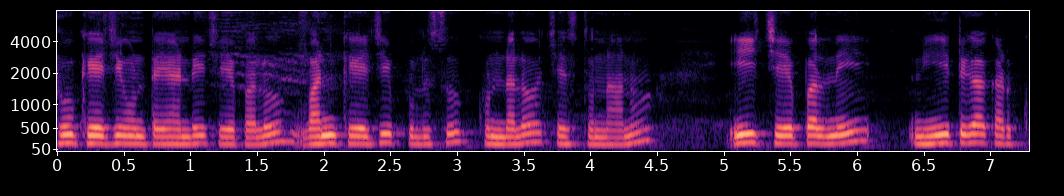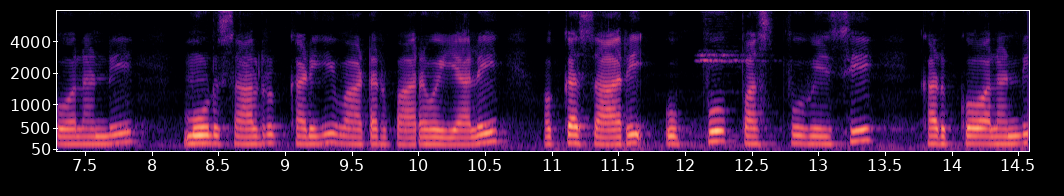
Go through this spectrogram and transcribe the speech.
టూ కేజీ ఉంటాయండి చేపలు. వన్ కేజీ పులుసు కుండలో చేస్తున్నాను. ఈ చేపల్ని నీట్గా కడుక్కోవాలండి. మూడు సార్లు కడిగి వాటర్ పారవేయాలి. ఒక్కసారి ఉప్పు పసుపు వేసి కడుక్కోవాలండి.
